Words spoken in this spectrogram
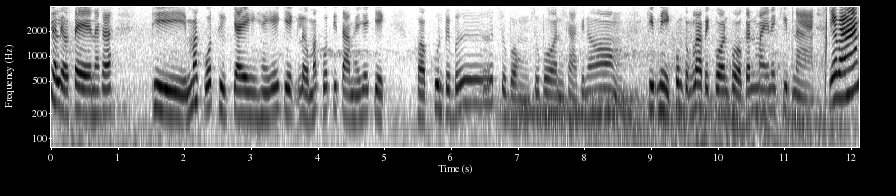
ก็แล้วแต่นะคะ ที่มากดถึกใจให้ยายเจกแล้วมากดติดตามให้ยายเจกขอบคุณไปเบิร์ดสุบองสุบอนค่ะพี่น้อง คลิปนี้คงต้องลาไปก่อนพอกันไหมในคลิปหน้ายายวาน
